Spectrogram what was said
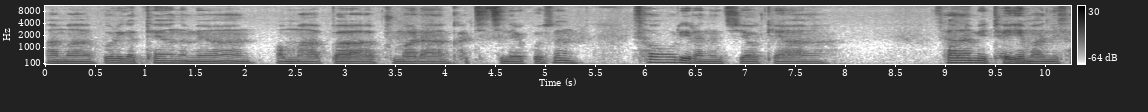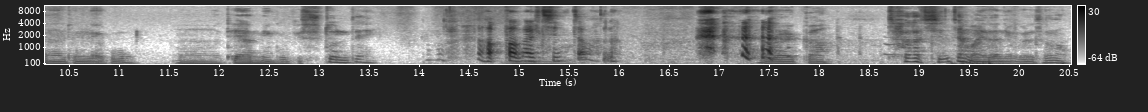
아마 뿌리가 태어나면 엄마 아빠 구마랑 같이 지낼 곳은 서울이라는 지역이야. 사람이 되게 많이 사는 동네고 어, 대한민국의 수도인데 아빠 말 진짜 많아. 뭐랄까 차가 진짜 많이 다녀. 그래서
